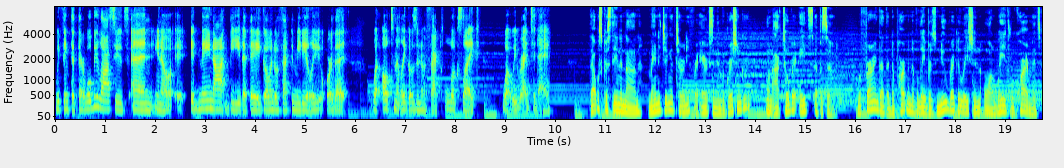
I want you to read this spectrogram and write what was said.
we think that there will be lawsuits, and you know, it, it may not be that they go into effect immediately or that what ultimately goes into effect looks like what we read today. That was Christina Nan, managing attorney for Erickson Immigration Group, on October 8th's episode, referring that the Department of Labor's new regulation on wage requirements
